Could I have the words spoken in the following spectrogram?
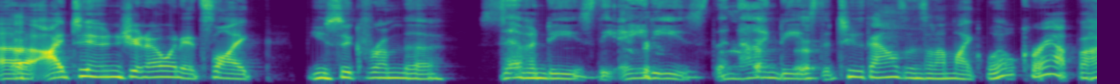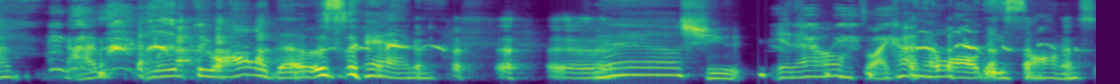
uh, iTunes, you know, and it's like music from the 70s, the 80s, the 90s, the 2000s and I'm like, "Well, crap. I've I've lived through all of those and well, shoot, you know, it's like I know all these songs,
